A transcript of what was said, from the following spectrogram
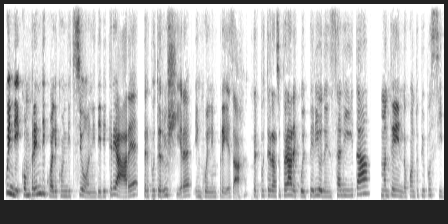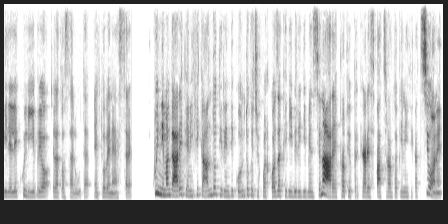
Quindi comprendi quali condizioni devi creare per poter riuscire in quell'impresa, per poter superare quel periodo in salita, mantenendo quanto più possibile l'equilibrio e la tua salute e il tuo benessere. Quindi magari pianificando ti rendi conto che c'è qualcosa che devi ridimensionare proprio per creare spazio nella tua pianificazione,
